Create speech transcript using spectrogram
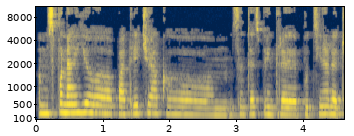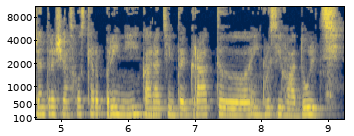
Îmi spuneai, uh, Patricia, că um, sunteți printre puținele centre și ați fost chiar primii care ați integrat uh, inclusiv adulți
